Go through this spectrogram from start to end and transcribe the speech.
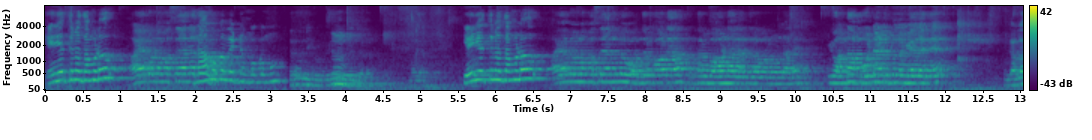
ఏం చేస్తున్నావు తమ్ముడు. నా ముఖం పెట్టిన ముఖము. ఏం చేస్తున్నావు తమ్ముడు ఆయనలో నమస్తే అన్నలు అందరూ బాగున్నారా అందరూ బాగుండాలి అందరూ మనం ఉండాలి ఇవి అన్న బోటి గల్లా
